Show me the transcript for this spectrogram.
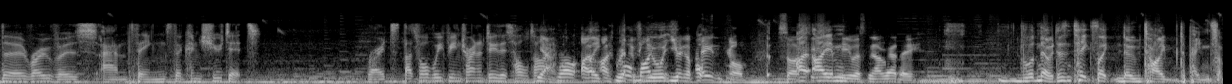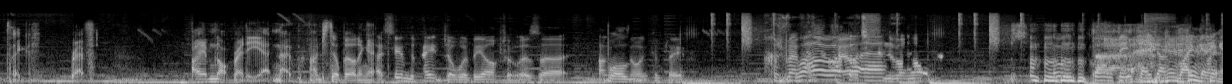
the rovers and things that can shoot it. Right. That's what we've been trying to do this whole time. Yeah. Well, I, Like, I thought Mike you- was you- doing a paint job, so I, I, I am, he was now ready. Well, no, it doesn't take like no time to paint something, Rev. I am not ready yet. No, I'm still building it. I assumed the paint job would be after it was uh, functional Well- and complete. Because Rev Whoa, has I've got, uh, in the wrong order. Oh, oh, they, they don't like getting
